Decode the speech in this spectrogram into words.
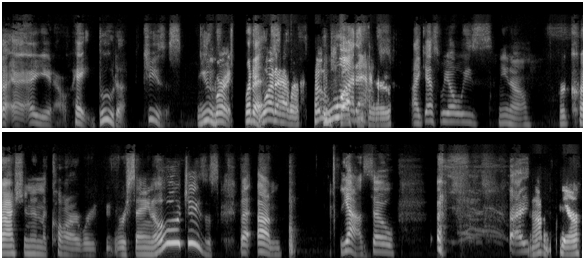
I, you know hey buddha jesus you Right. whatever Whatever. Whatever. i guess we always you know we're crashing in the car we're we're saying oh jesus but um yeah so i I don't care.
